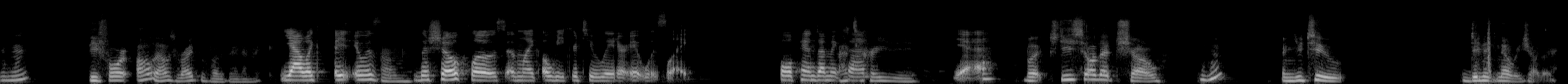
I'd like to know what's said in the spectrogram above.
Mm-hmm. before oh that was right before the pandemic. Yeah, like it, it was Um the show closed, and like a week or two later, it was like full pandemic that's then. crazy. Yeah. But she saw that show Mhm. and you two didn't know each other.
